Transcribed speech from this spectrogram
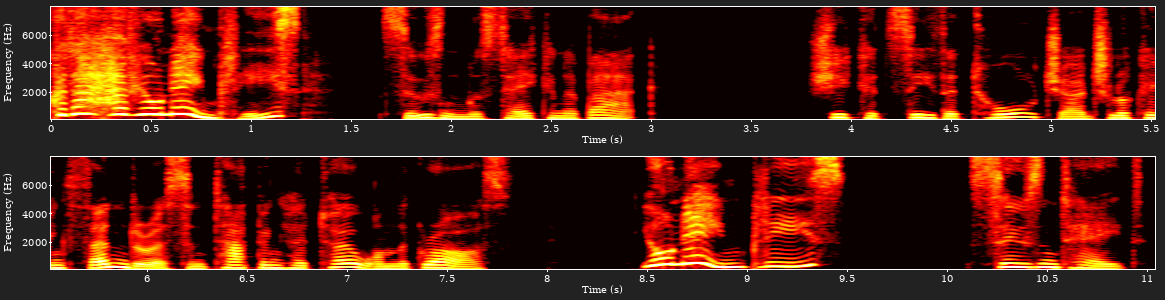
Could I have your name, please? Susan was taken aback. She could see the tall judge looking thunderous and tapping her toe on the grass. Your name, please? Susan Tate.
